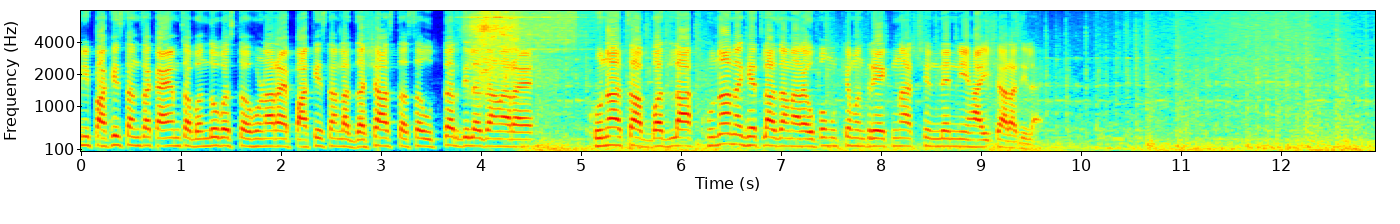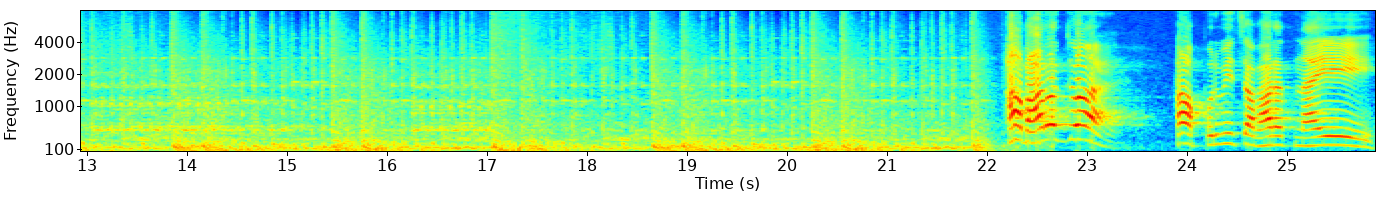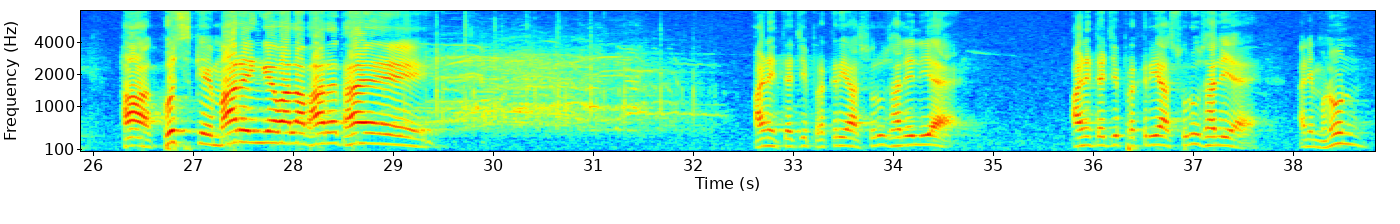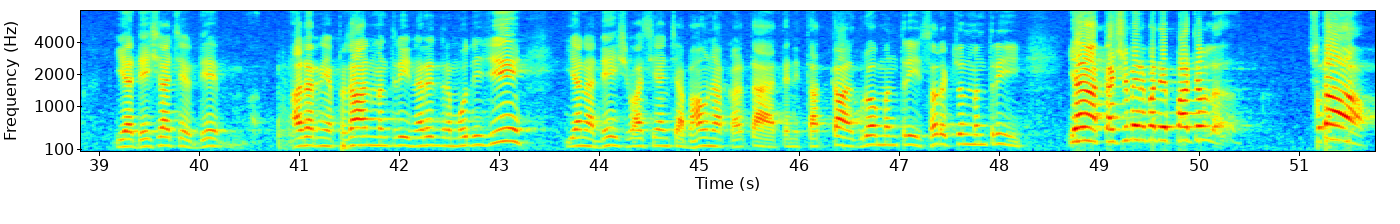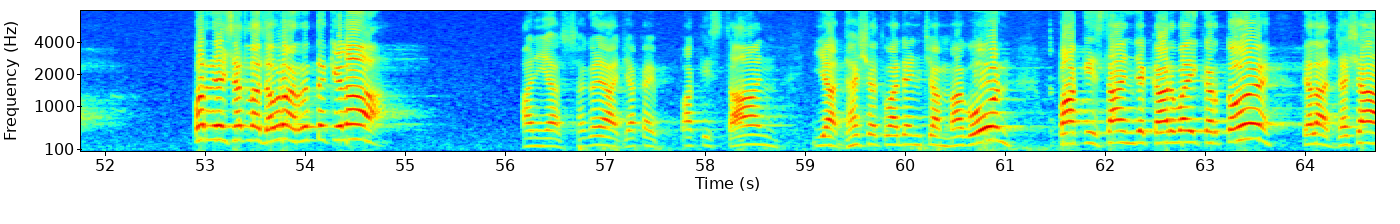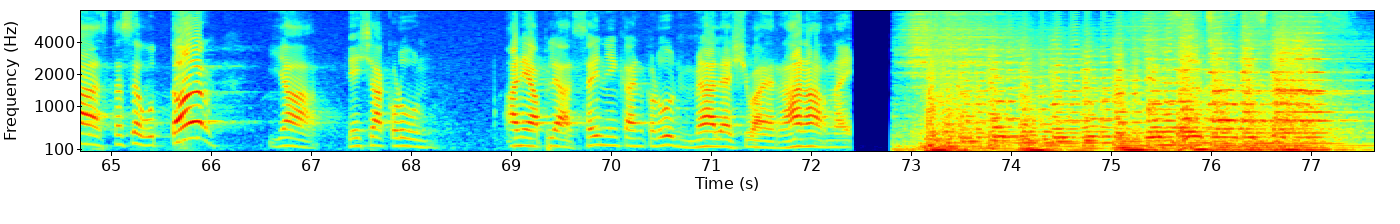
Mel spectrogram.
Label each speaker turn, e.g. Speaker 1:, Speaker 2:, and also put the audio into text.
Speaker 1: मी पाकिस्तानचा कायमचा बंदोबस्त होणार आहे. पाकिस्तानला जशास तसं उत्तर दिलं जाणार आहे. खुनाचा बदला खुनानं घेतला जाणार आहे. उपमुख्यमंत्री एकनाथ शिंदेंनी हा इशारा दिलाय.
Speaker 2: हा भारत जो आहे हा पूर्वीचा भारत नाही. हा घुसके मारेंगे वाला भारत आहे. आणि त्याची प्रक्रिया सुरू झालेली आहे. आणि त्याची प्रक्रिया सुरू झाली आहे. आणि म्हणून या देशाचे दे आदरणीय प्रधानमंत्री नरेंद्र मोदीजी यांना देशवासियांच्या भावना कळतात त्यांनी तात्काळ गृहमंत्री संरक्षण मंत्री यांना काश्मीरमध्ये पाठवलं. स्वतः परदेशातला दौरा रद्द केला. आणि या सगळ्या ज्या काही पाकिस्तान या दहशतवाद्यांच्या मागून पाकिस्तान जे कारवाई करतोय त्याला जशास तसं उत्तर या देशाकडून आणि आपल्या सैनिकांकडून मिळाल्याशिवाय राहणार नाही.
